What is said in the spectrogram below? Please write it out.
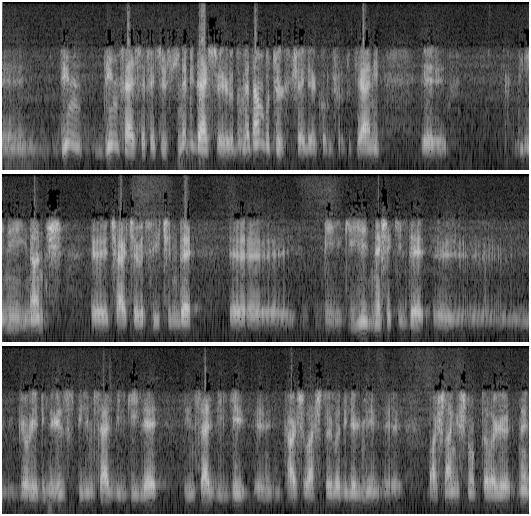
e, din din felsefesi üstüne bir ders veriyordum ve tam bu tür şeyleri konuşuyorduk. Yani e, dini inanç e, çerçevesi içinde e, bilgiyi ne şekilde e, görebiliriz? Bilimsel bilgiyle dinsel bilgi e, karşılaştırılabilir mi? E, başlangıç noktaları ne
